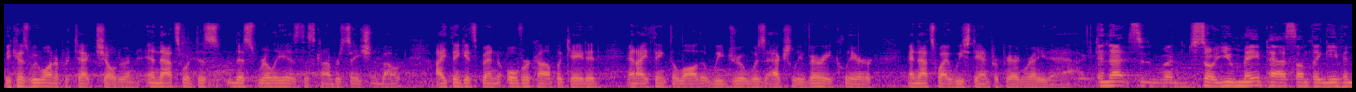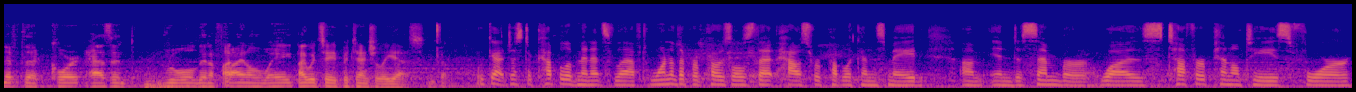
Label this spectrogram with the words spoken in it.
because we want to protect children. And that's what this, this really is this conversation about. I think it's been overcomplicated, and I think the law that we drew was actually very clear, and that's why we stand prepared and ready to act. And that's so you may pass something even if the court hasn't ruled in a final I, way? I would say potentially yes. Okay. We've got just a couple of minutes left. One of the proposals that House Republicans made um, in December was tougher penalties for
